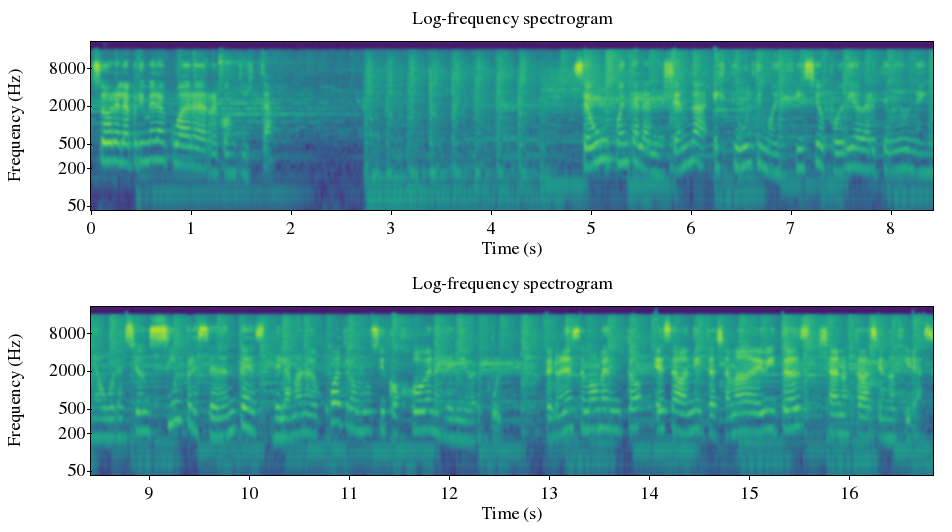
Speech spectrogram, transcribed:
sobre la primera cuadra de Reconquista, según cuenta la leyenda, este último edificio podría haber tenido una inauguración sin precedentes de la mano de cuatro músicos jóvenes de Liverpool. Pero en ese momento, esa bandita llamada The Beatles ya no estaba haciendo giras.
